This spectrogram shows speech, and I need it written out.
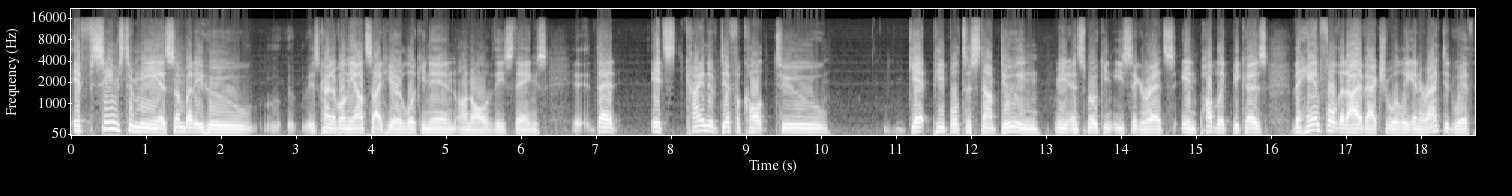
it seems to me as somebody who is kind of on the outside here looking in on all of these things that it's kind of difficult to get people to stop doing and smoking e-cigarettes in public because the handful that I've actually interacted with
